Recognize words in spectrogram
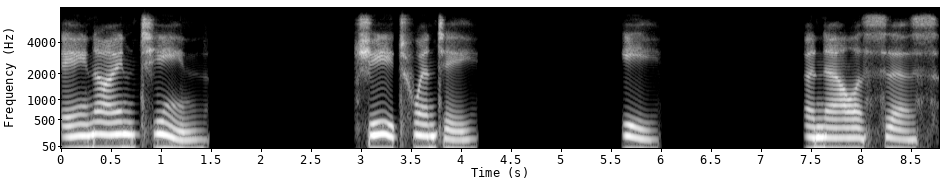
A19 G20 E Analysis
